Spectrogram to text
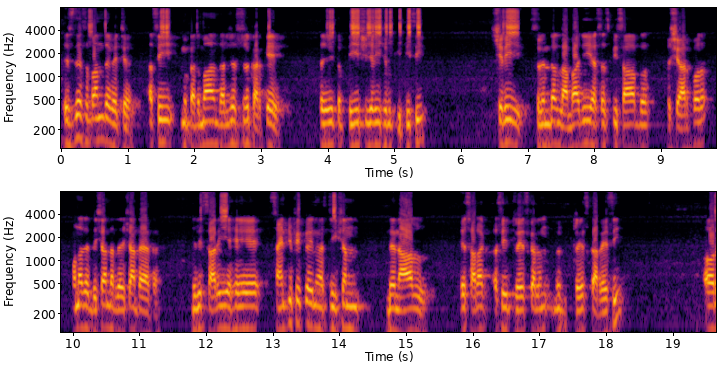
ਇਸ ਦੇ ਸਬੰਧ ਦੇ ਵਿੱਚ ਅਸੀਂ ਮੁਕੱਦਮਾ ਦਰਜ ਕਰਕੇ ਤੇ ਜਿਹੜੀ ਤਫਤੀਸ਼ ਜਿਹੜੀ ਸ਼ੁਰੂ ਕੀਤੀ ਸੀ। ਸ਼੍ਰੀ ਸੁਰਿੰਦਰ ਲਾਂਬਾ ਜੀ ਐਸਐਸਪੀ ਸਾਹਿਬ, ਹੁਸ਼ਿਆਰਪੁਰ, ਉਹਨਾਂ ਦੇ ਦਿਸ਼ਾ ਨਿਰਦੇਸ਼ਾਂ ਤਹਿਤ ਜਿਹੜੀ ਸਾਰੀ ਇਹ ਸਾਇੰਟੀਫਿਕ ਇਨਵੈਸਟੀਗੇਸ਼ਨ ਦੇ ਨਾਲ ਇਹ ਸਾਰਾ ਅਸੀਂ ਟਰੇਸ ਕਰਨ ਟਰੇਸ ਕਰ ਰਹੇ ਸੀ। ਔਰ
